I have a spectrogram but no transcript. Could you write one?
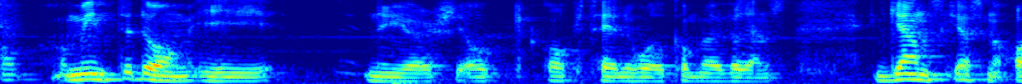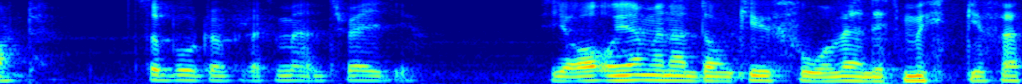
Om, om inte de i New Jersey och, och Taylor Hall kommer överens ganska snart. Så borde de försöka med en trade ju. Ja, och jag menar de kan ju få väldigt mycket för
